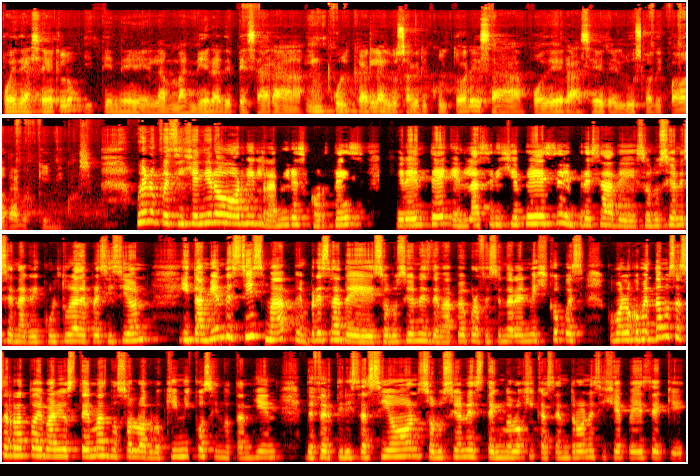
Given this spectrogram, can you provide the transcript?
puede hacerlo y tiene la manera de empezar a inculcarle a los agricultores a poder hacer el uso adecuado de agroquímicos. Bueno, pues ingeniero Orville Ramírez Cortés, gerente en Láser y GPS, empresa de soluciones en agricultura de precisión, y también de CISMAP, empresa de soluciones de mapeo profesional en México, pues como lo comentamos hace rato, hay varios temas, no solo agroquímicos, sino también de fertilización, soluciones tecnológicas en drones y GPS que,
